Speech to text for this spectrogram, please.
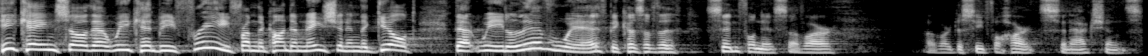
He came so that we can be free from the condemnation and the guilt that we live with because of the sinfulness of our of our deceitful hearts and actions.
